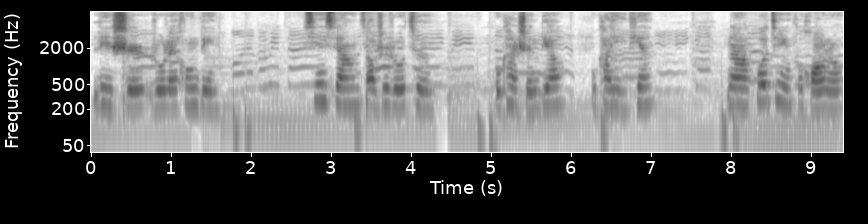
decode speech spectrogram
历时如雷轰顶，心想早知如此。不看神雕，不看倚天，那郭靖和黄蓉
